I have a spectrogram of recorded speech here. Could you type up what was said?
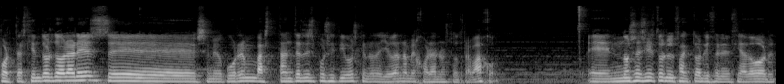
por 300 dólares eh, se me ocurren bastantes dispositivos que nos ayudan a mejorar nuestro trabajo. Eh, no sé si esto es el factor diferenciador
